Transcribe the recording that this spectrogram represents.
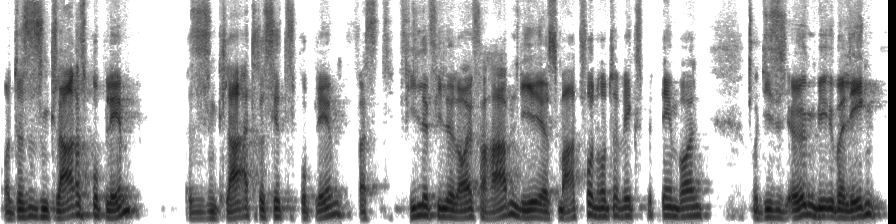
Und das ist ein klares Problem. Das ist ein klar adressiertes Problem, was viele, viele Läufer haben, die ihr Smartphone unterwegs mitnehmen wollen und die sich irgendwie überlegen,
